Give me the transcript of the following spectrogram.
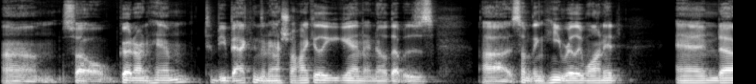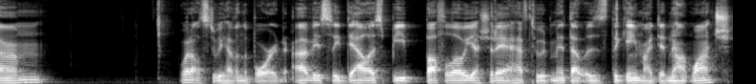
Um, so good on him to be back in the National Hockey League again. I know that was uh, something he really wanted. And um, what else do we have on the board? Obviously, Dallas beat Buffalo yesterday. I have to admit that was the game I did not watch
